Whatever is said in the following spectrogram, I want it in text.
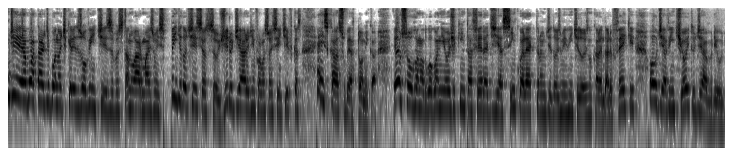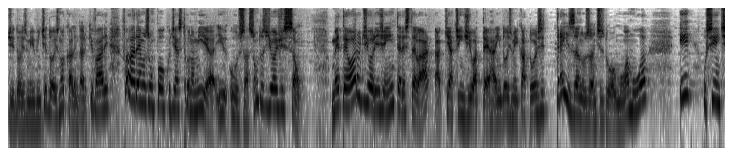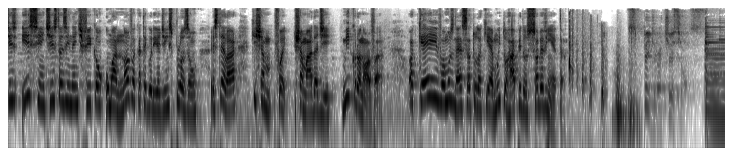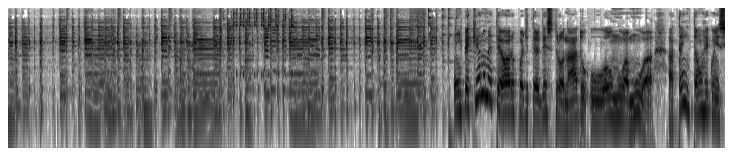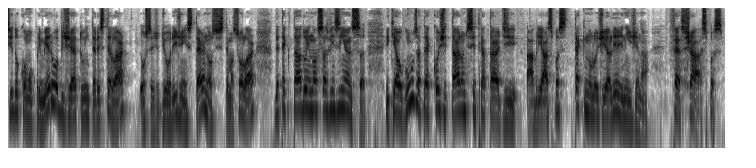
Bom dia, boa tarde, boa noite, queridos ouvintes. Você está no ar mais um Spin de Notícias, seu giro diário de informações científicas em escala subatômica. Eu sou o Ronaldo Gogoni e hoje, quinta-feira, dia 5 Electron de 2022 no calendário fake, ou dia 28 de abril de 2022 no calendário que vale, falaremos um pouco de astronomia e os assuntos de hoje são... O meteoro de origem interestelar, que atingiu a Terra em 2014, três anos antes do Oumuamua, e os cientistas, e cientistas identificam uma nova categoria de explosão estelar que cham, foi chamada de micronova. Ok, vamos nessa, tudo aqui é muito rápido, sobe a vinheta. Speed Notícias. Um pequeno meteoro pode ter destronado o Oumuamua, até então reconhecido como o primeiro objeto interestelar, ou seja, de origem externa ao sistema solar, detectado em nossa vizinhança, e que alguns até cogitaram de se tratar de, abre aspas, tecnologia alienígena, fecha aspas.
